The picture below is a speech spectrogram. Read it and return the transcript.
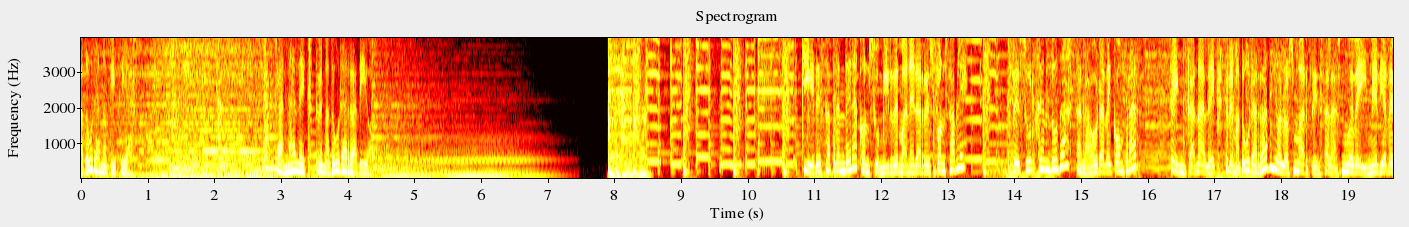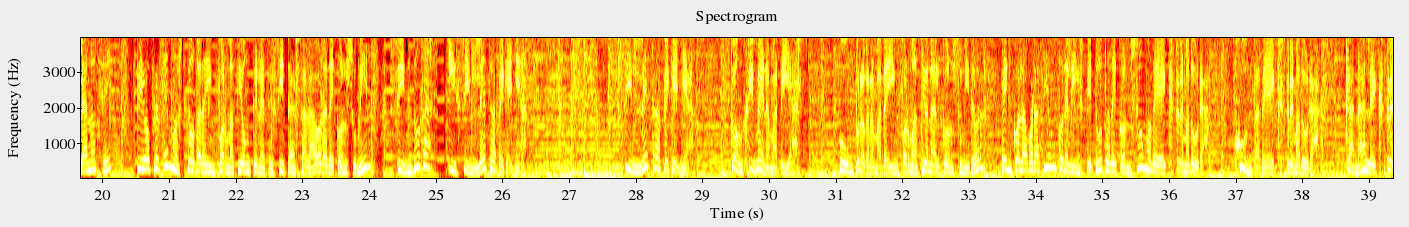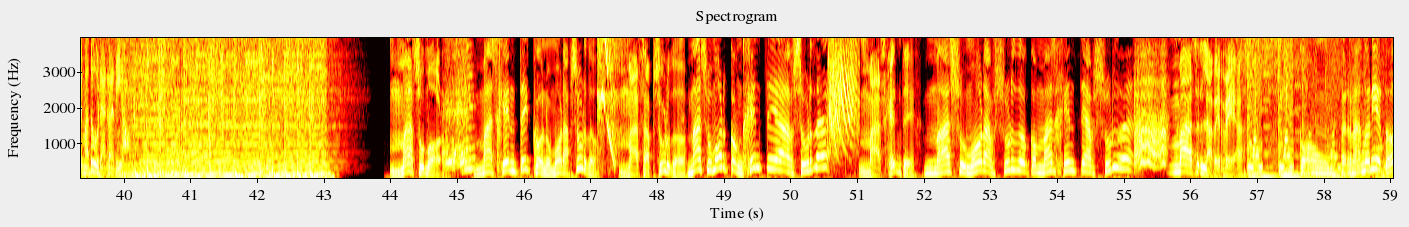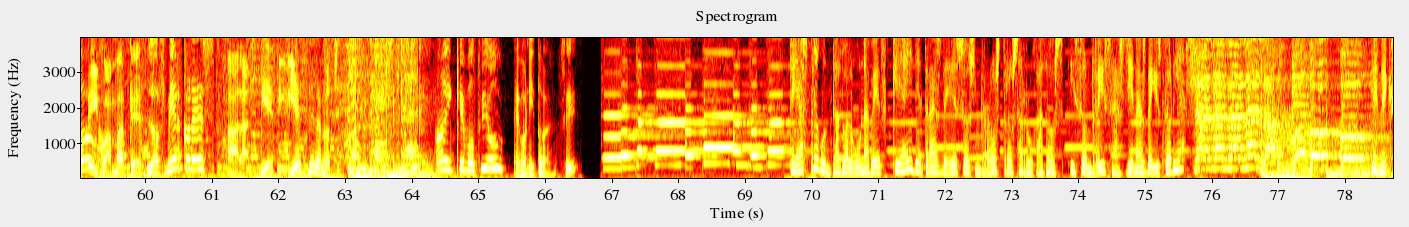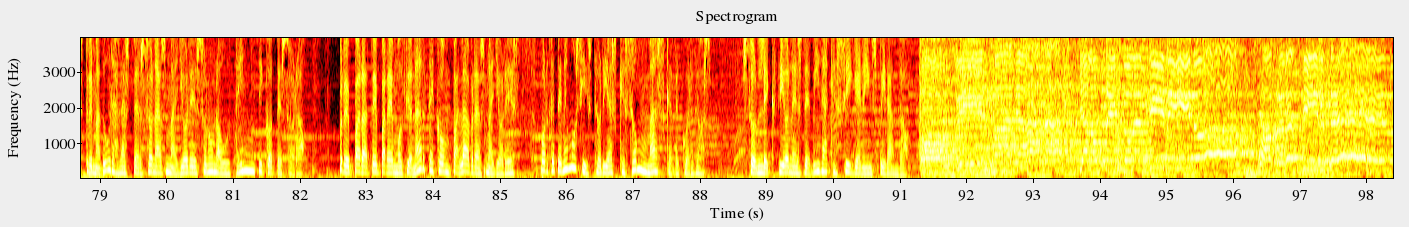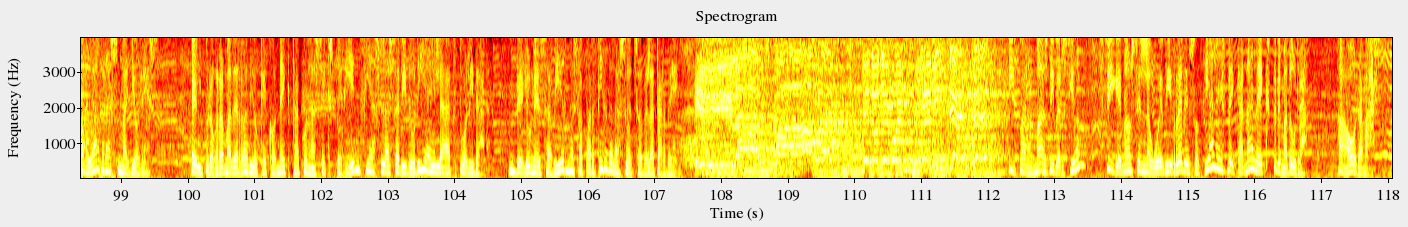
Extremadura Noticias. Canal Extremadura Radio. ¿Quieres aprender a consumir de manera responsable? ¿Te surgen dudas a la hora de comprar? En Canal Extremadura Radio los martes a las nueve y media de la noche te ofrecemos toda la información que necesitas a la hora de consumir sin dudas y sin letra pequeña. Sin letra pequeña, con Jimena Matías. Un programa de información al consumidor en colaboración con el Instituto de Consumo de Extremadura, Junta de Extremadura, Canal Extremadura Radio. Más humor. Más gente con humor absurdo. Más absurdo. Más humor con gente absurda. Más gente. Más humor absurdo con más gente absurda. Más la berrea. Con Fernando Nieto. Y Juan Vázquez. Los miércoles a las 10 y 10 de la noche. ¡Ay, qué emoción! Es bonito, ¿eh? Sí. ¿Te has preguntado alguna vez qué hay detrás de esos rostros arrugados y sonrisas llenas de historias? En Extremadura las personas mayores son un auténtico tesoro. Prepárate para emocionarte con palabras mayores, porque tenemos historias que son más que recuerdos. Son lecciones de vida que siguen inspirando. Palabras mayores. El programa de radio que conecta con las experiencias, la sabiduría y la actualidad. De lunes a viernes a partir de las 8 de la tarde. Y las para más diversión, síguenos en la web y redes sociales de Canal Extremadura. Ahora más.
